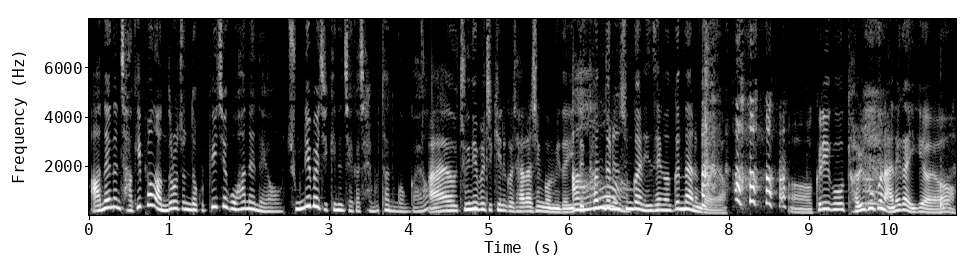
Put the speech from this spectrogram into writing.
아내는 자기 편 안 들어준다고 삐지고 화내네요. 중립을 지키는 제가 잘못하는 건가요? 아유, 중립을 지키는 거 잘하신 겁니다. 이때 아. 편 드는 순간 인생은 끝나는 거예요. 어, 그리고 결국은 아내가 이겨요.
